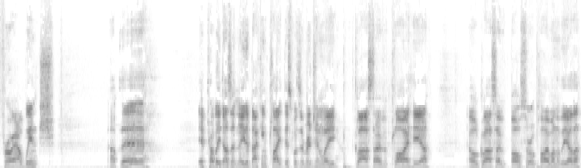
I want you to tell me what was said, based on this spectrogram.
for our winch up there. It probably doesn't need a backing plate. This was originally glassed over ply here, or glass over balsa or ply, one or the other.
